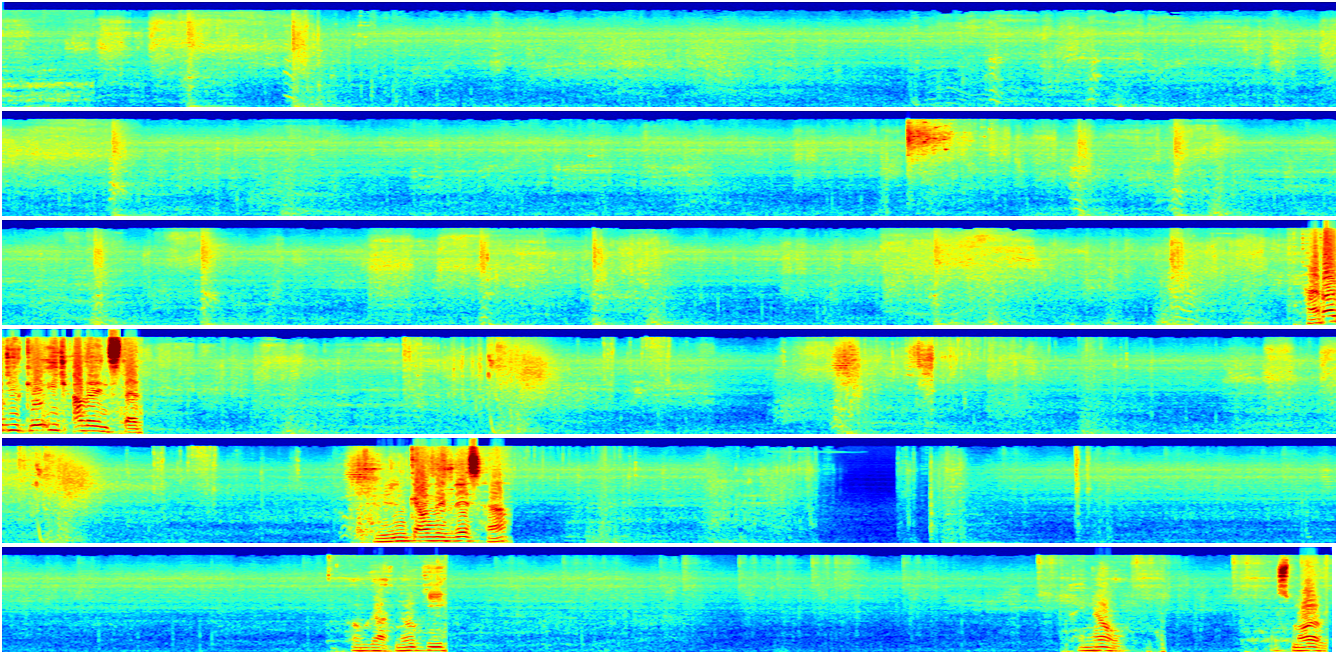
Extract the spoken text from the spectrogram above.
How about you kill each other instead? You didn't count with this, huh? God, no key. I know. There's more of it.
